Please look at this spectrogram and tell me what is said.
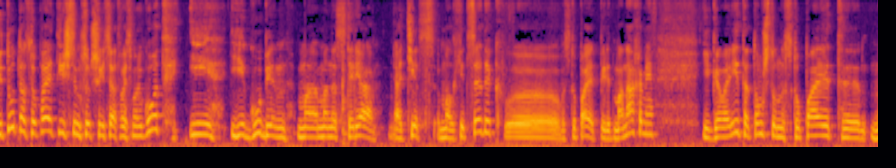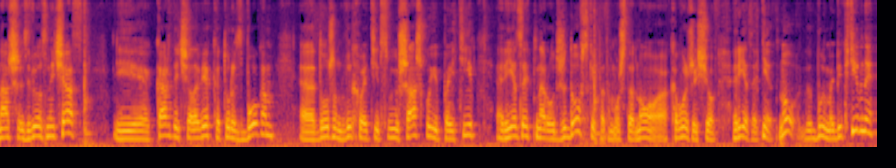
И тут наступает 1768 год, и Егубин монастыря, отец Малхицедек, э, выступает перед монахами и говорит о том, что наступает э, наш звездный час – и каждый человек, который с Богом, э, должен выхватить свою шашку и пойти резать народ жидовский, потому что, ну, кого же еще резать? Нет, ну, будем объективны,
